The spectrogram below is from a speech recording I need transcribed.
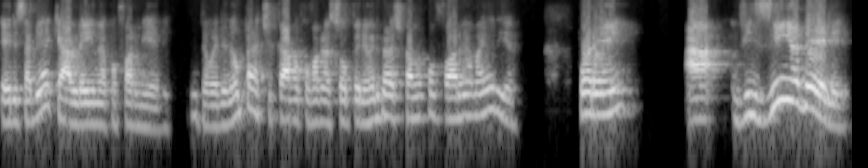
ele sabia que a lei não é conforme ele. Então, ele não praticava conforme a sua opinião, ele praticava conforme a maioria. Porém, a vizinha dele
